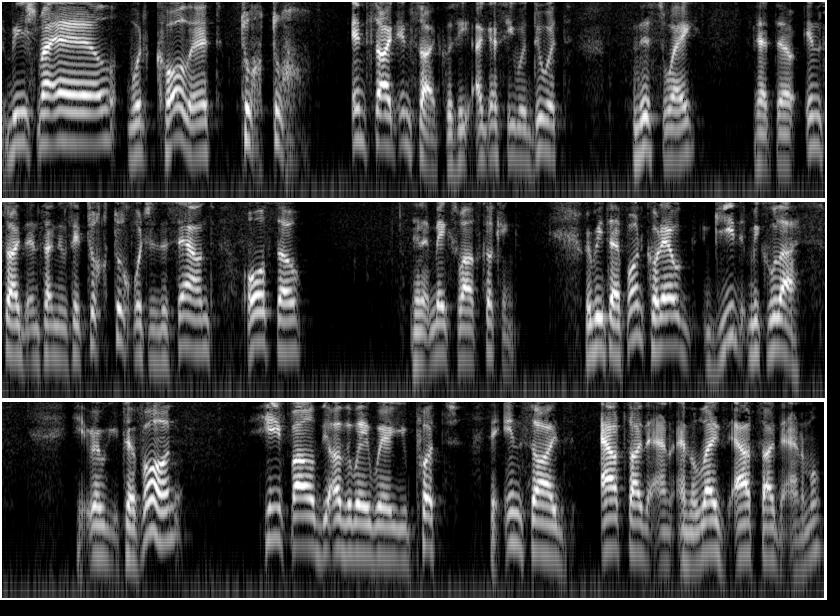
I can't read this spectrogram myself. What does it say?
Rabbi Ishmael would call it Tuch Tuch. Inside, inside, because he, I guess he would do it this way, that the inside, the inside, you say Tuch Tuch, which is the sound also that it makes while it's cooking. Rabbi Tarfon Korehu Gid Mikulas. Rabbi Tarfon, he followed the other way where you put the insides outside the and the legs outside the animal,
